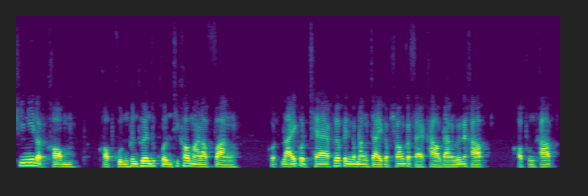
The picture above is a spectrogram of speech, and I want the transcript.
ที่นี่ .com ขอบคุณเพื่อนๆทุกคนที่เข้ามารับฟัง กดไลค์กดแชร์เพื่อเป็นกำลังใจกับช่องกระแสข่าวดังด้วยนะครับ ขอบคุณครับ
